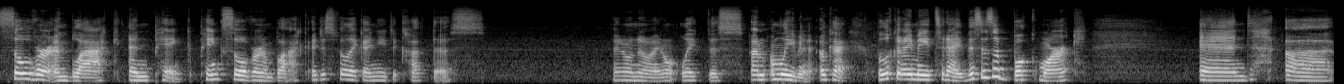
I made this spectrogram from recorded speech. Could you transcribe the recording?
silver and black and pink. Pink, silver, and black. I just feel like I need to cut this. I don't know. I don't like this. I'm, I'm leaving it. Okay. But look what I made today. This is a bookmark. And, uh,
